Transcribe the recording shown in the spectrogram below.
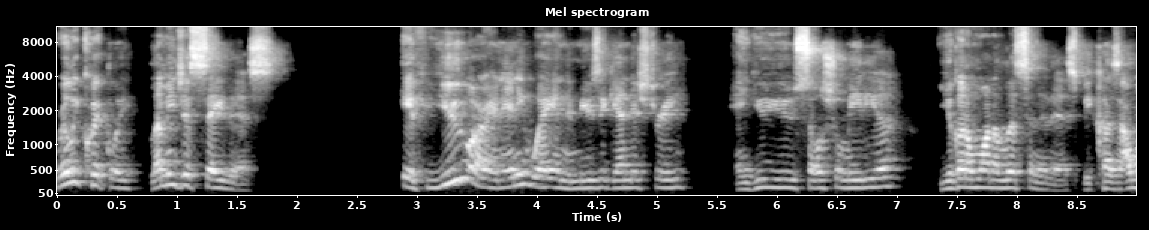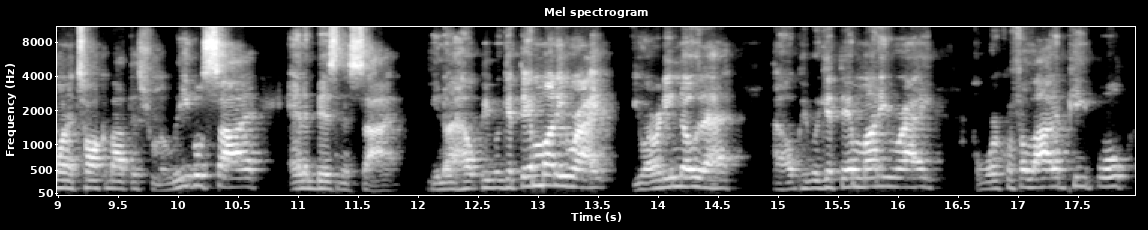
really quickly. Let me just say this. If you are in any way in the music industry and you use social media, you're going to want to listen to this because I want to talk about this from a legal side and a business side. You know, I help people get their money right. You already know that. I help people get their money right. I work with a lot of people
